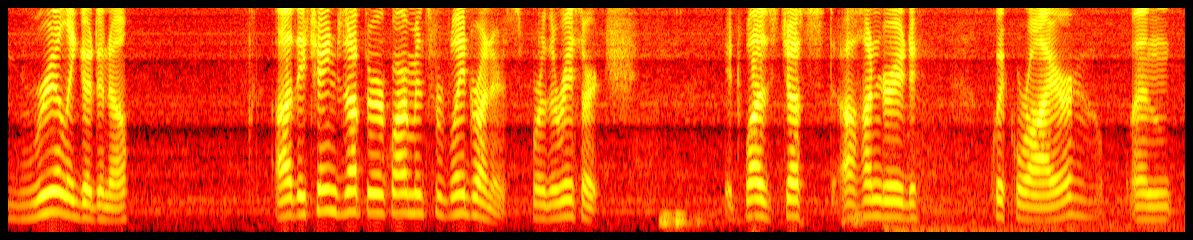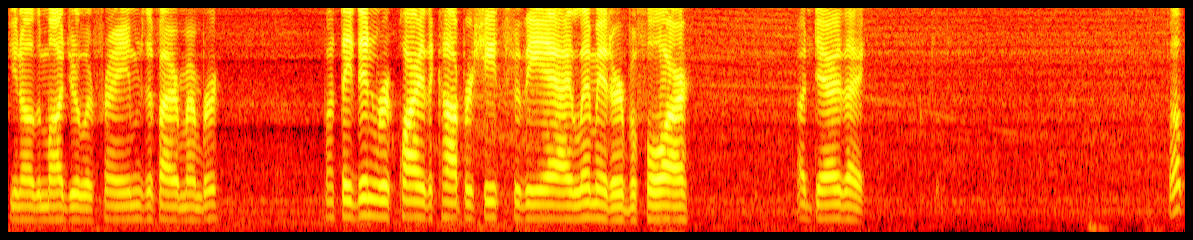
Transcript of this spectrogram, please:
really good to know. Uh, they changed up the requirements for Blade Runners for the research. It was just a hundred quick wire and, you know, the modular frames, if I remember. But they didn't require the copper sheets for the AI limiter before. How dare they? Oh.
